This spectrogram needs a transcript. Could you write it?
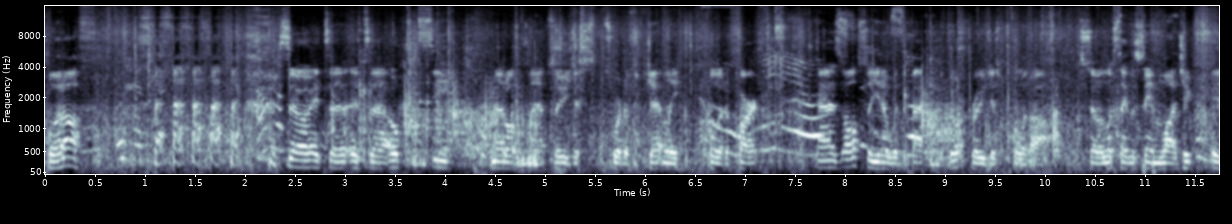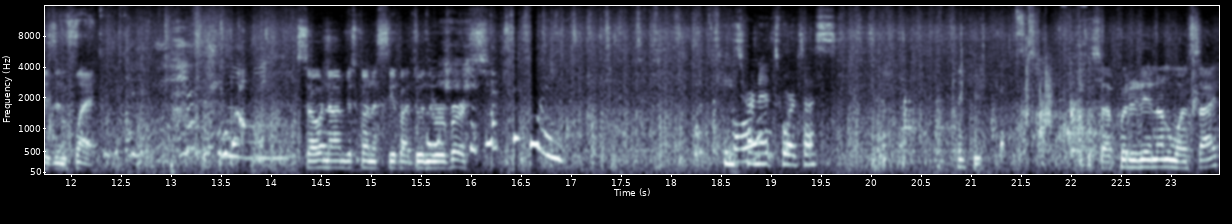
pull it off. so it's a it's an open C metal clamp, so you just sort of gently pull it apart. As also, you know, with the back of the GoPro, you just pull it off. So it looks like the same logic is in play. So now I'm just going to see about doing the reverse. Can you turn it towards us? Thank you. So I put it in on one side.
